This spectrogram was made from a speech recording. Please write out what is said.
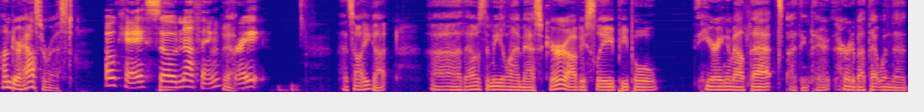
under house arrest. Okay, so nothing. Yeah. Great. That's all he got. Uh, that was the My Lai massacre. Obviously, people hearing about that. I think they heard about that when the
